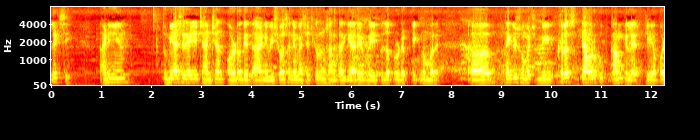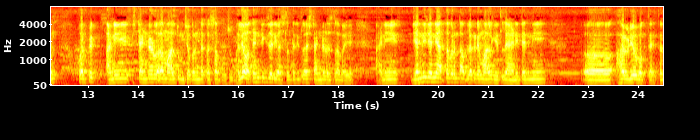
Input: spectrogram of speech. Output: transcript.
लेट सी आणि तुम्ही असे काही छान छान ऑर्डर देता आणि विश्वासाने मेसेज करून सांगता की अरे भाई तुझा प्रोडक्ट एक नंबर आहे. थँक्यू सो मच मी खरंच त्यावर खूप काम केलं आहे की आपण परफेक्ट आणि स्टँडर्डवाला माल तुमच्यापर्यंत कसा पोहोचू? भले ऑथेंटिक जरी असलं तरी त्याला स्टँडर्ड असला पाहिजे. आणि ज्यांनी ज्यांनी आत्तापर्यंत आपल्याकडे माल घेतला आहे आणि त्यांनी हा व्हिडिओ बघताय. तर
